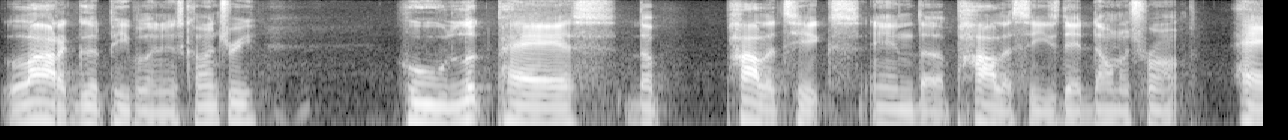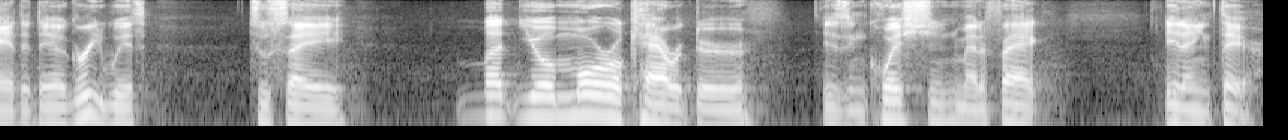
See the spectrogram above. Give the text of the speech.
lot of good people in this country who look past the politics and the policies that Donald Trump had that they agreed with to say, but your moral character is in question. Matter of fact, it ain't there.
